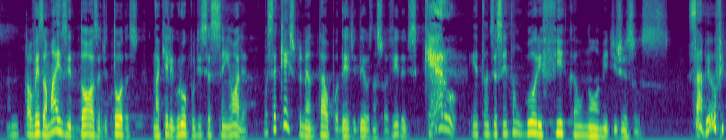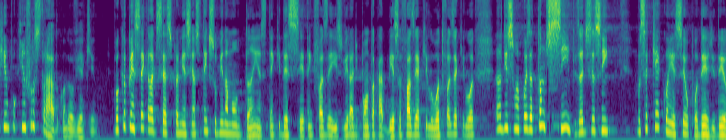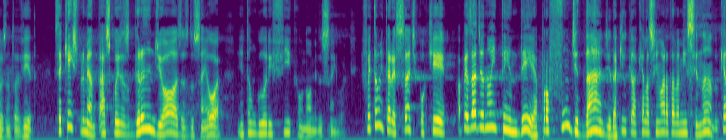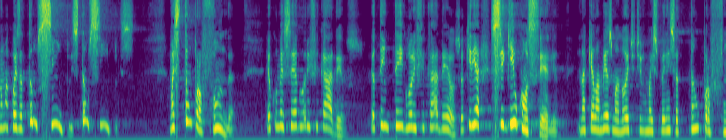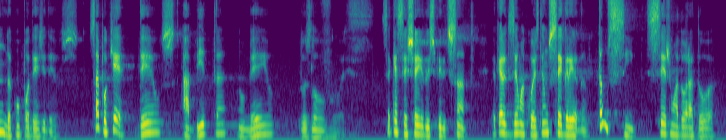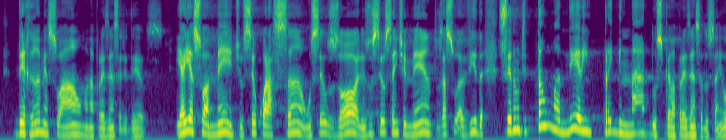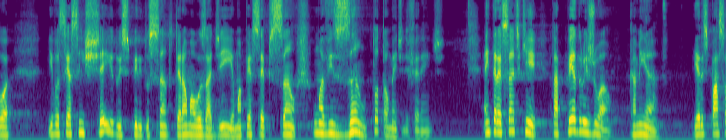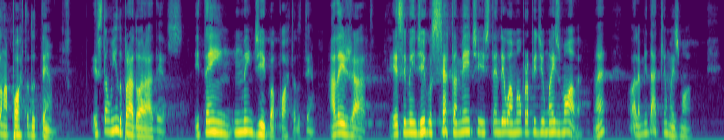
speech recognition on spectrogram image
talvez a mais idosa de todas, naquele grupo, disse assim: Olha, você quer experimentar o poder de Deus na sua vida? Eu disse: Quero! Então disse assim: Então glorifica o nome de Jesus. Sabe, eu fiquei um pouquinho frustrado quando eu ouvi aquilo. Porque eu pensei que ela dissesse para mim assim: você tem que subir na montanha, você tem que descer, tem que fazer isso, virar de ponta cabeça, fazer aquilo outro, fazer aquilo outro. Ela disse uma coisa tão simples: ela disse assim, você quer conhecer o poder de Deus na tua vida? Você quer experimentar as coisas grandiosas do Senhor? Então glorifica o nome do Senhor. Foi tão interessante porque, apesar de eu não entender a profundidade daquilo que aquela senhora estava me ensinando, que era uma coisa tão simples, tão simples, mas tão profunda, eu comecei a glorificar a Deus. Eu tentei glorificar a Deus. Eu queria seguir o conselho. E naquela mesma noite tive uma experiência tão profunda com o poder de Deus. Sabe por quê? Deus habita no meio dos louvores. Você quer ser cheio do Espírito Santo? Eu quero dizer uma coisa: tem um segredo tão simples. Seja um adorador. Derrame a sua alma na presença de Deus. E aí a sua mente, o seu coração, os seus olhos, os seus sentimentos, a sua vida serão de tal maneira impregnados pela presença do Senhor, e você assim cheio do Espírito Santo terá uma ousadia, uma percepção, uma visão totalmente diferente. É interessante que está Pedro e João caminhando e eles passam na porta do templo. Eles estão indo para adorar a Deus e tem um mendigo à porta do templo, aleijado. Esse mendigo certamente estendeu a mão para pedir uma esmola, não é? Olha, me dá aqui uma esmola.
